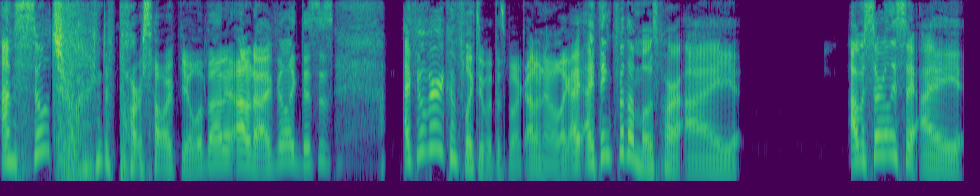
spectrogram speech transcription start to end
I'm still trying to parse how I feel about it. I don't know. I feel like this is. I feel very conflicted with this book. I don't know. Like, I, I think for the most part, I. I would certainly say I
